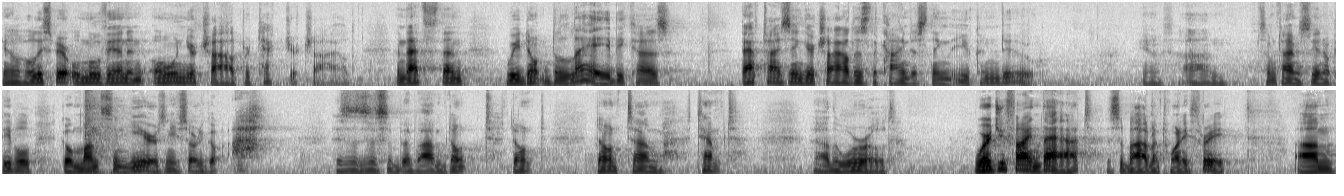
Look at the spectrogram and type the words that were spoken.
You know, the Holy Spirit will move in and own your child, protect your child. And that's then, we don't delay because baptizing your child is the kindest thing that you can do. You know, um, sometimes, you know, people go months and years and you sort of go, ah, this is this, um, don't, don't, don't um, tempt uh, the world. Where'd you find that? This is bottom of 23. Um,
